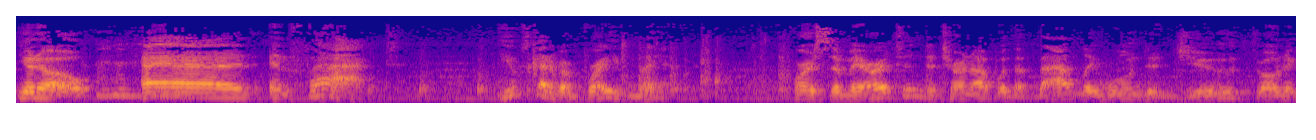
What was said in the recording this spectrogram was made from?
You know, and in fact, he was kind of a brave man. For a Samaritan to turn up with a badly wounded Jew thrown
